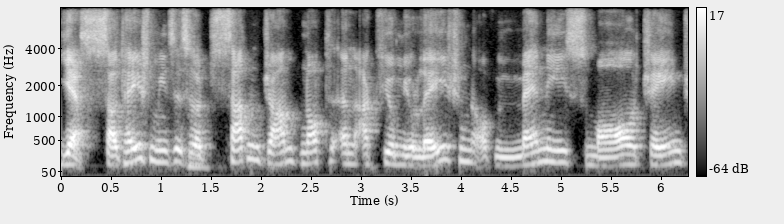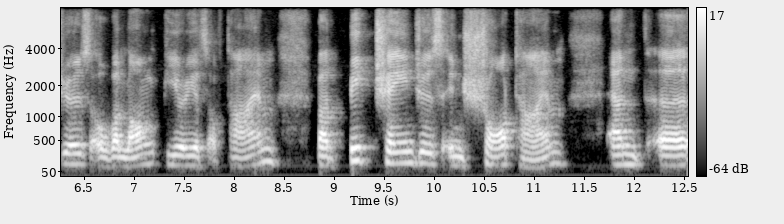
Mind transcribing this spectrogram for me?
Yes, saltation means it's a hmm. sudden jump, not an accumulation of many small changes over long periods of time, but big changes in short time. And uh,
